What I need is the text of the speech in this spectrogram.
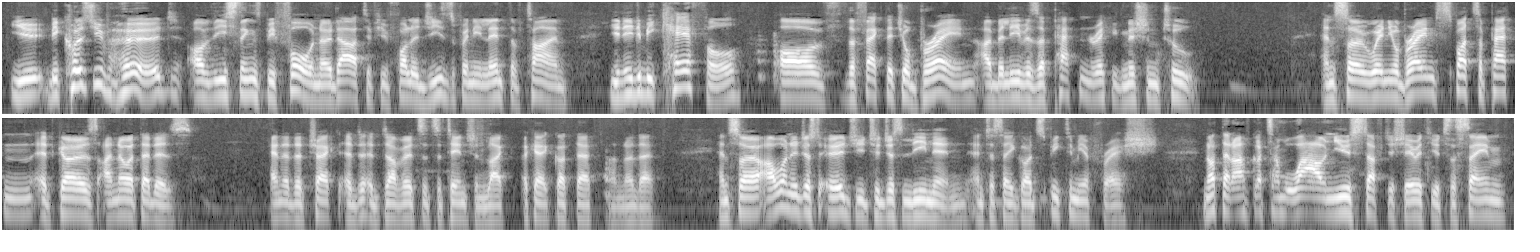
you because you've heard of these things before, no doubt, if you've followed Jesus for any length of time, you need to be careful of the fact that your brain, I believe, is a pattern recognition tool. And so when your brain spots a pattern, it goes, I know what that is. And it attract it, it diverts its attention. Like, okay, got that, I know that. And so I want to just urge you to just lean in and to say, God, speak to me afresh not that I've got some wow new stuff to share with you. It's the same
